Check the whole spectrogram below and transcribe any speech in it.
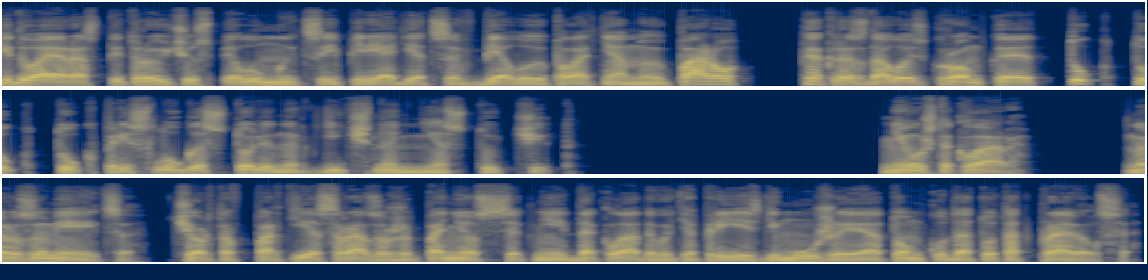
Едва Эраст Петрович успел умыться и переодеться в белую полотняную пару, как раздалось громкое «тук-тук-тук», прислуга столь энергично не стучит. Неужто Клара? Ну, разумеется. Чертов портье сразу же понесся к ней докладывать о приезде мужа и о том, куда тот отправился.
